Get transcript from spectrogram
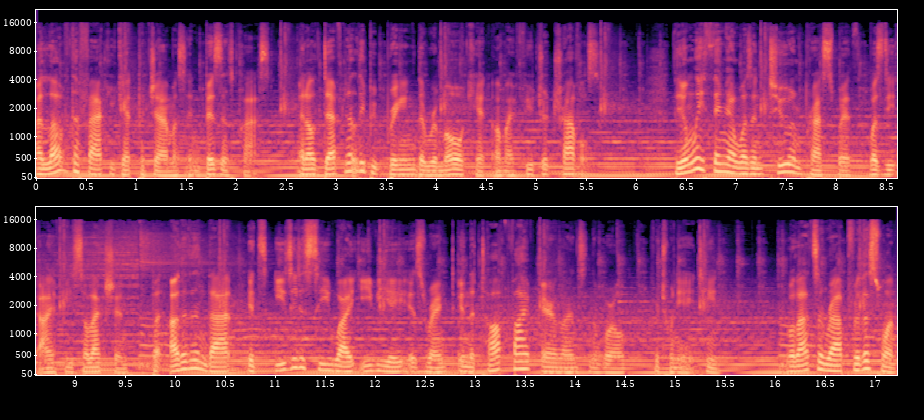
I love the fact you get pajamas in business class, and I'll definitely be bringing the Rimowa kit on my future travels. The only thing I wasn't too impressed with was the IFE selection, but other than that, it's easy to see why EVA is ranked in the top 5 airlines in the world for 2018. Well that's a wrap for this one.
